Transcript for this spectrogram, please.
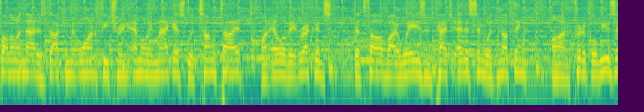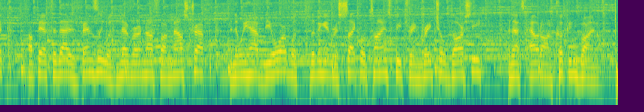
Following that is Document One featuring Emily Makis with Tongue Tied on Elevate Records. That's followed by Ways and Patch Edison with Nothing on Critical Music. Up after that is Bensley with Never Enough on Mousetrap. And then we have The Orb with Living in Recycled Times featuring Rachel Darcy, and that's out on Cooking Vinyl.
